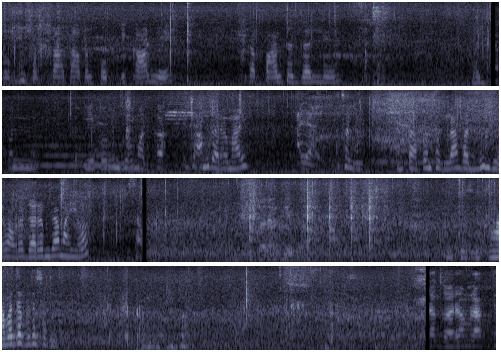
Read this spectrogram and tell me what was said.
बघू शकता आता आपण पोपटी काढले आता पानच झाले आपण हे करून घेऊ मडका. जाम गरम आहे. आय आय. चला. आता आपण सगळा बदलून घेऊ. आवडा गरम जाम आहे हो. हा बघा बघा सगळं? गरम लागते.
